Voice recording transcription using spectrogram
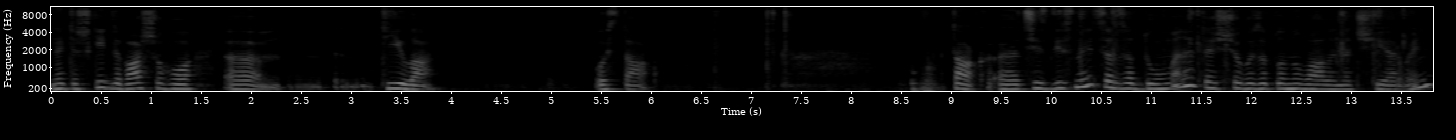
не тяжкі для вашого ем, тіла. Ось так. Так, е, чи здійсниться задумане те, що ви запланували на червень?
